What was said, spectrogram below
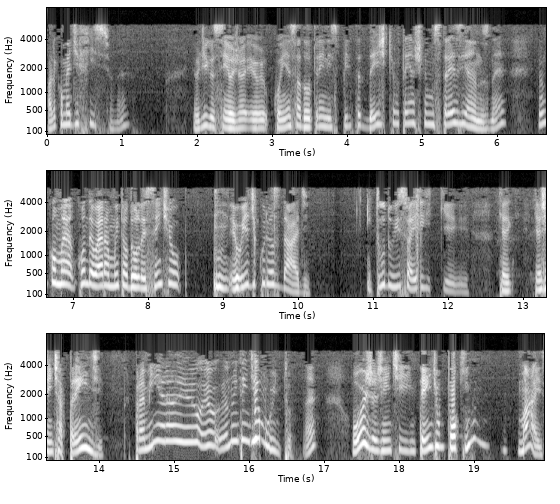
Olha como é difícil, né? Eu digo assim, eu, já, eu conheço a doutrina espírita desde que eu tenho acho que uns 13 anos, né? É, quando eu era muito adolescente, eu, eu ia de curiosidade. E tudo isso aí que, que, que a gente aprende, para mim era eu, eu, eu, não entendia muito, né? Hoje a gente entende um pouquinho mais,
